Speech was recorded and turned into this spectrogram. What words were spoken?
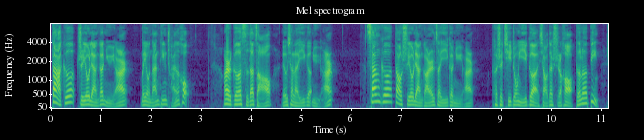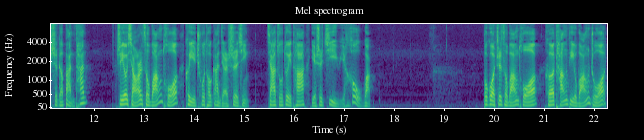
大哥只有两个女儿，没有男丁传后；二哥死得早，留下了一个女儿；三哥倒是有两个儿子，一个女儿。可是其中一个小的时候得了病，是个半瘫，只有小儿子王陀可以出头干点事情，家族对他也是寄予厚望。不过侄子王陀和堂弟王卓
